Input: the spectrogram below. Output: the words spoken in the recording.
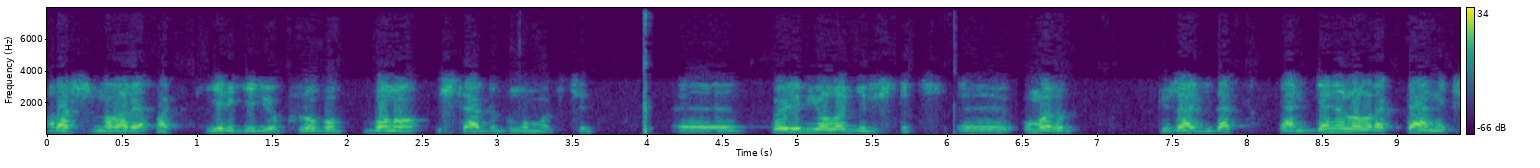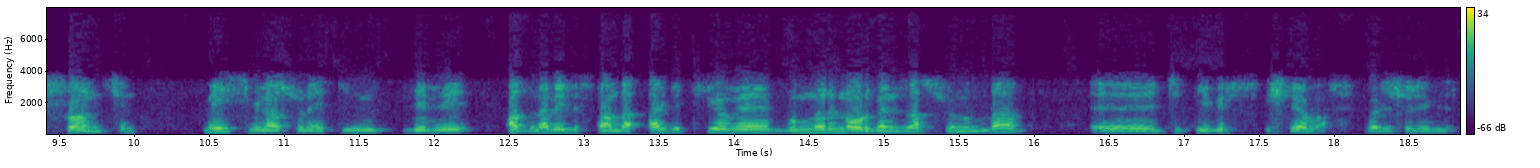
araştırmalar yapmak, yeri geliyor pro bono işlerde bulunmak için e, böyle bir yola giriştik. E, umarım güzel gider. Yani genel olarak dernek şu an için meclis simülasyonu etkinlikleri adına belli standartlar getiriyor ve bunların organizasyonunda e, ciddi bir işlev var. Böyle söyleyebilirim.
